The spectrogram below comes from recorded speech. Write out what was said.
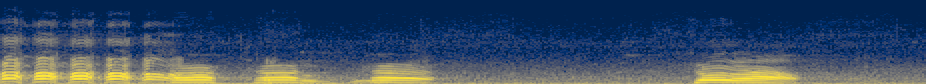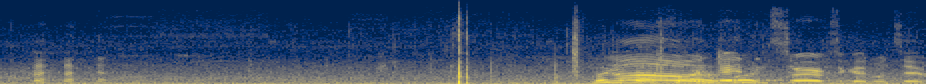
Oh, good. Shut up. Look at that oh, serve. and Nathan Look. serves a good one too.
